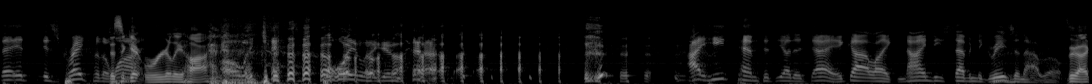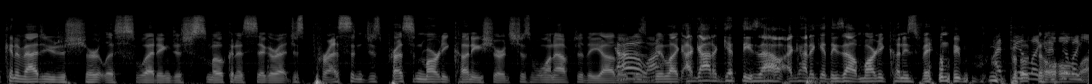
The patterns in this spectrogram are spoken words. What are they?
they, it, it's great for the Does wine. it get really hot? Oh, it gets boiling in there. I heat temped it the other day. It got like 97 degrees in that room. Dude, I can imagine you just shirtless, sweating, just smoking a cigarette, just pressing, just pressing Marty Cunny shirts, just one after the other, Oh, just I- being like, "I gotta get these out. I gotta get these out." Marty Cunny's family. I feel like I feel like lot.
